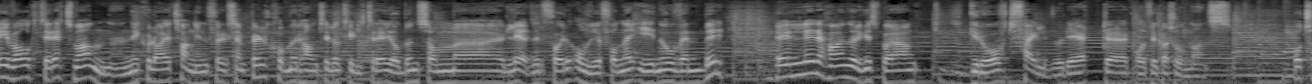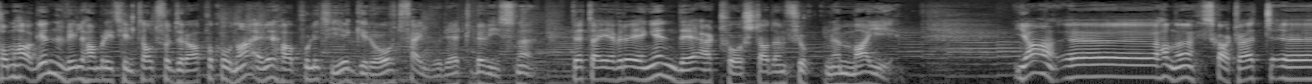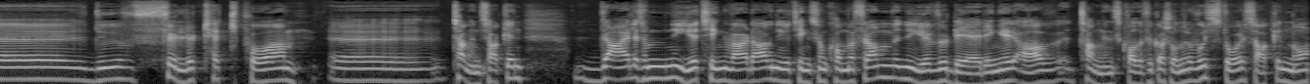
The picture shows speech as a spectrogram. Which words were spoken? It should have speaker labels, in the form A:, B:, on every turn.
A: De valgt rett mann? Nicolai Tangen f.eks. Kommer han til å tiltre jobben som eh, leder for oljefondet i november? Eller har Norges Bank grovt feilvurdert eh, kvalifikasjonen hans? Og Tom Hagen, vil han bli tiltalt for drap på kona, eller har politiet grovt feilvurdert bevisene? Dette er Giæver og gjengen. Det er torsdag den 14. mai. Ja, uh, Hanne Skartveit. Uh, du følger tett på Tangen-saken. Det er liksom nye ting hver dag, nye ting som kommer fram. Nye vurderinger av Tangens kvalifikasjoner. Og hvor står saken nå?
